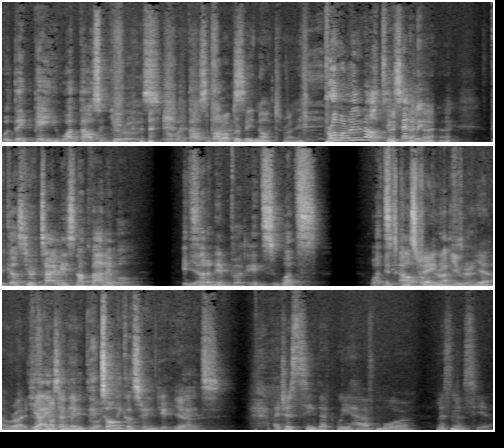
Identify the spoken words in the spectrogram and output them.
would they pay you 1000 euros or 1000 dollars probably not right probably not exactly because your time is not valuable it's yeah. not an input it's what's what's it's constraining you yeah right yeah it's exactly. it's only constraining you yeah, yeah it's i just see that we have more listeners here.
